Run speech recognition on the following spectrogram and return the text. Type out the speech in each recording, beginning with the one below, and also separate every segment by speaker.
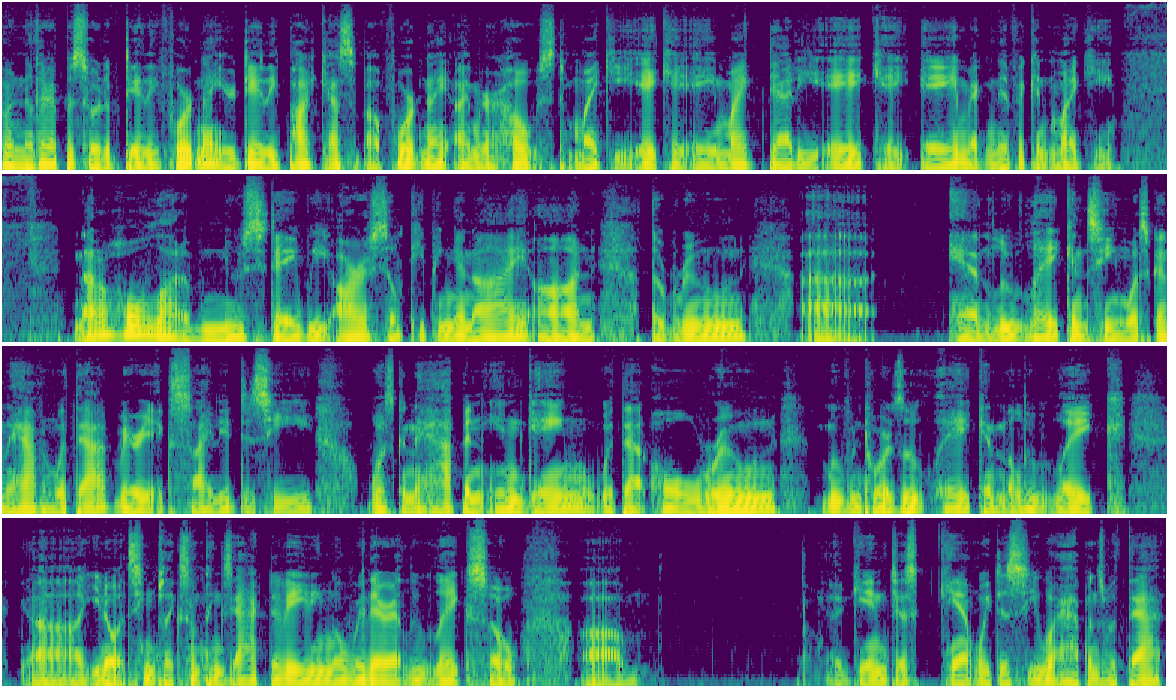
Speaker 1: to another episode of Daily Fortnite, your daily podcast about Fortnite. I'm your host, Mikey, aka Mike Daddy, aka Magnificent Mikey. Not a whole lot of news today. We are still keeping an eye on the rune uh, and Loot Lake and seeing what's going to happen with that. Very excited to see what's going to happen in game with that whole rune moving towards Loot Lake and the Loot Lake. Uh, you know, it seems like something's activating over there at Loot Lake. So, um, again, just can't wait to see what happens with that.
